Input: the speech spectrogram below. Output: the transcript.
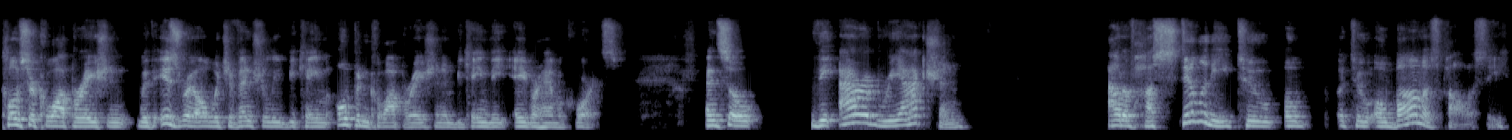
closer cooperation with Israel, which eventually became open cooperation and became the Abraham Accords. And so the Arab reaction out of hostility to, to Obama's policy,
